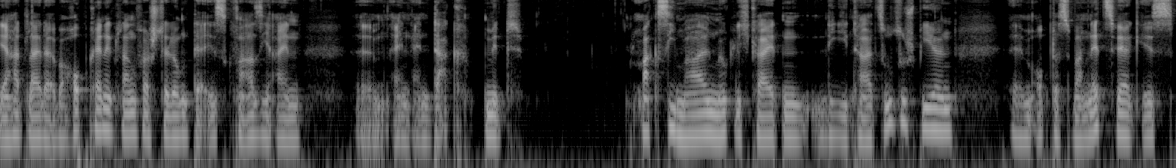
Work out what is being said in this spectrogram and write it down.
der hat leider überhaupt keine Klangverstellung. Der ist quasi ein ähm, ein, ein DAC mit maximalen Möglichkeiten digital zuzuspielen, ähm, ob das über ein Netzwerk ist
